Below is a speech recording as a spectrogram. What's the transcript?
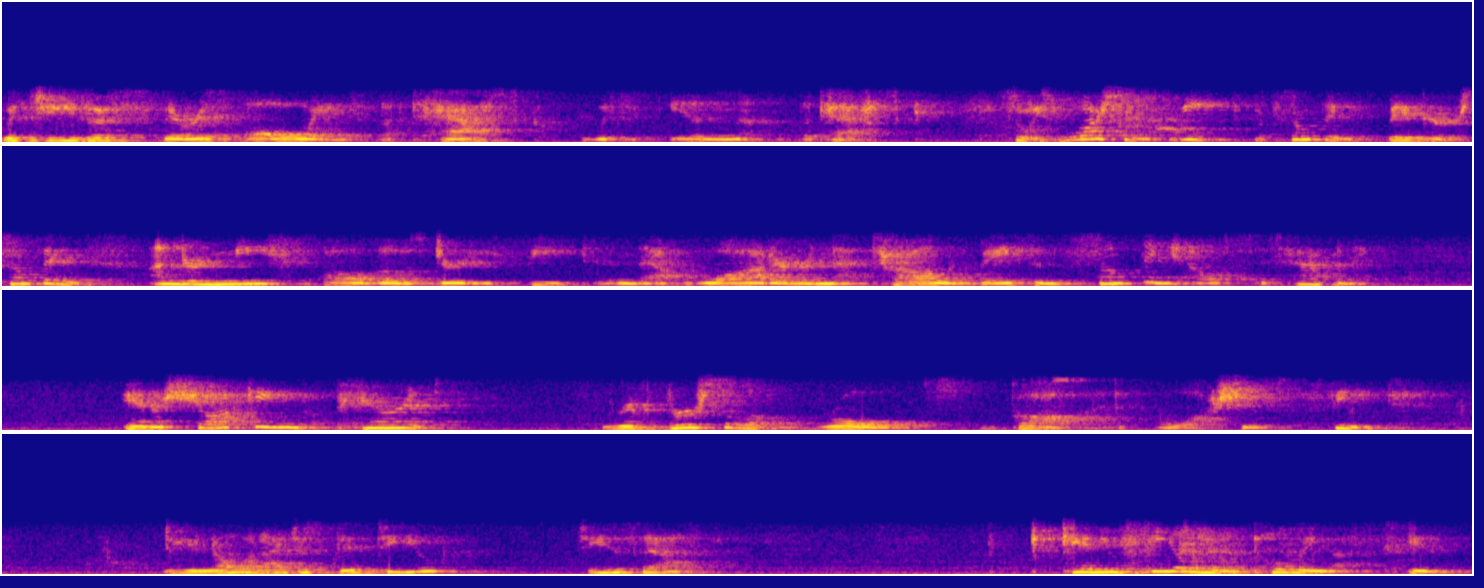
With Jesus, there is always a task within the task. So he's washing feet, but something bigger, something underneath all those dirty feet and that water and that towel and basin, something else is happening. In a shocking, apparent reversal of roles, God washes feet. Do you know what I just did to you? Jesus asked. Can you feel him pulling us in?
